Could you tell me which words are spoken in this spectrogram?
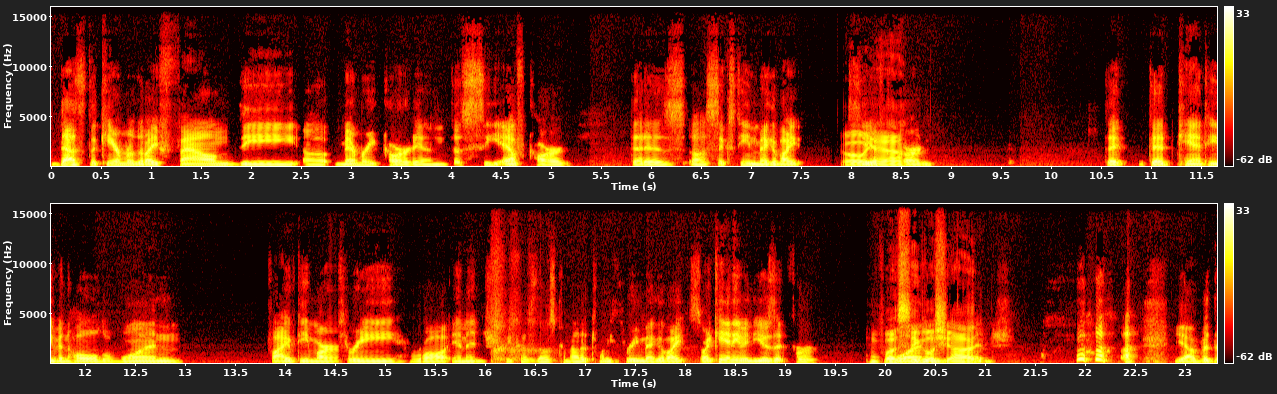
that's the camera that I found the uh, memory card in, the CF card, that is uh, 16 megabyte Oh CF yeah. card that that can't even hold one 5D Mark III raw image because those come out at 23 megabytes. So I can't even use it for A single shot. yeah, but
